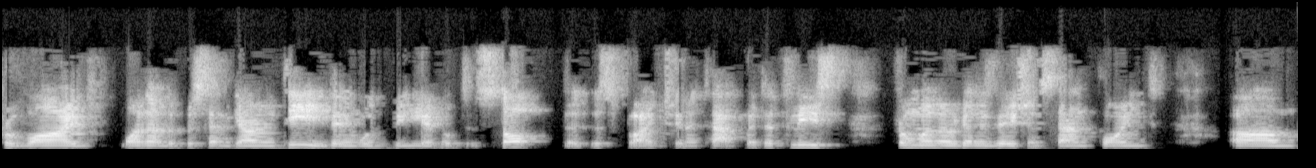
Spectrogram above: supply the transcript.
provide 100% guarantee they would be able to stop the, the, supply chain attack. But at least from an organization standpoint, um,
